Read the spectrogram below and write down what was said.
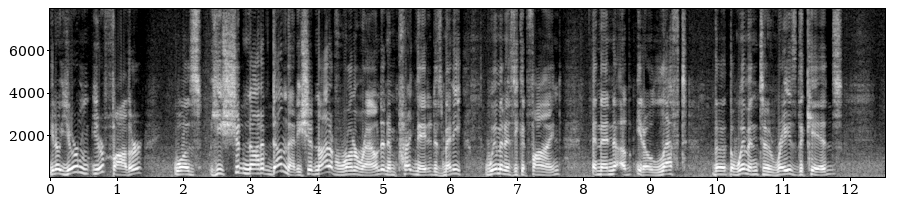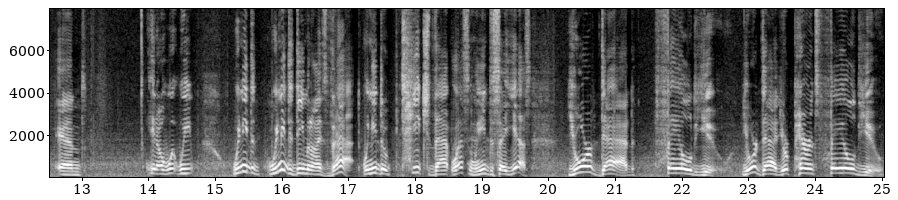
You know, your your father was he should not have done that. He should not have run around and impregnated as many women as he could find, and then uh, you know left the the women to raise the kids, and you know, we, we we need to we need to demonize that. We need to teach that lesson. We need to say, yes, your dad failed you. Your dad, your parents failed you.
